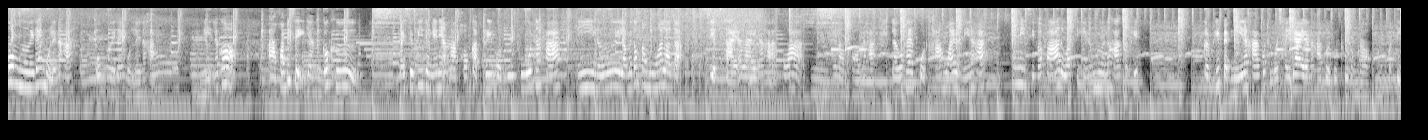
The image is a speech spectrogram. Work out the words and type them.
ก้มเงยได้หมดเลยนะคะ ก้มเงยได้หมดเลยนะคะแบบนี้แล้วก็ความพิเศษอีกอย่างหนึ่งก็คือไมเซลฟี่ตัวนี้เนี่ยมาพร้อมกับรีโมทบลูทูธนะคะ นี่เลยเราไม่ต้องกังวลว่าเราจะเสียบสายอะไรนะคะ เพราะว่ามีให้เราพร้อมนะคะ เราก็แค่กดค้างไว้แบบนี้นะคะ ให้มีสีฟ้าหรือว่าสีน้ำเงินนะคะกระพริบ กระพริบแบบนี้นะคะ ก็ถือว่าใช้ได้แล้วนะคะ เปิดบลูทูธของเราเหมือนปกติ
